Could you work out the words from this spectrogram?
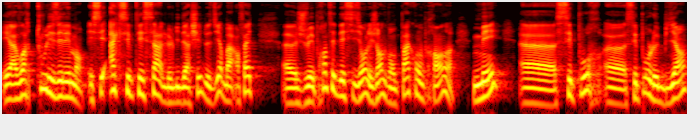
et avoir tous les éléments. Et c'est accepter ça, le leadership, de se dire, bah, en fait, euh, je vais prendre cette décision, les gens ne vont pas comprendre, mais euh, c'est pour, euh, c'est pour le bien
